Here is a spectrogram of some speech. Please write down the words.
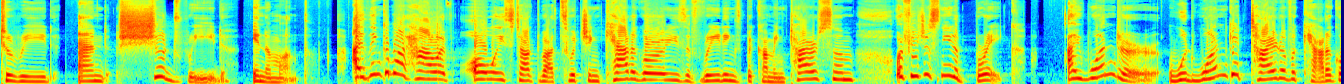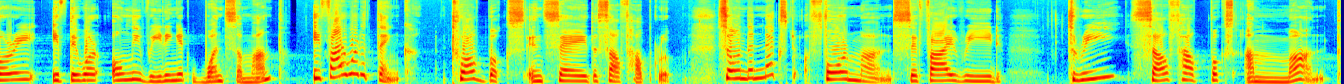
to read and should read in a month. I think about how I've always talked about switching categories if reading's becoming tiresome or if you just need a break. I wonder, would one get tired of a category if they were only reading it once a month? If I were to think 12 books in, say, the self help group, so, in the next four months, if I read three self help books a month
